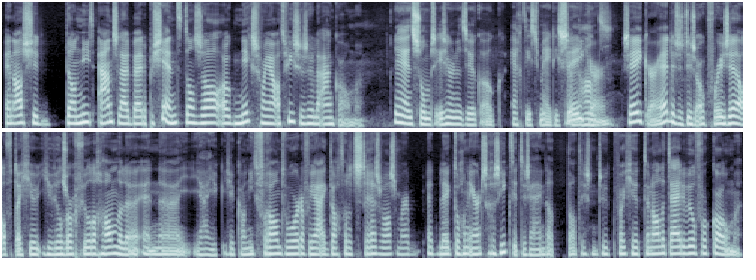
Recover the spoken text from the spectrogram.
En als je dan niet aansluit bij de patiënt, dan zal ook niks van jouw adviezen zullen aankomen. Nee, en soms is er natuurlijk ook echt iets medisch zeker, aan de hand. Zeker, hè? dus het is ook voor jezelf dat je, je wil zorgvuldig handelen. En uh, ja, je, je kan niet verantwoorden van ja, ik dacht dat het stress was, maar het bleek toch een ernstige ziekte te zijn. Dat, dat is natuurlijk wat je ten alle tijde wil voorkomen.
